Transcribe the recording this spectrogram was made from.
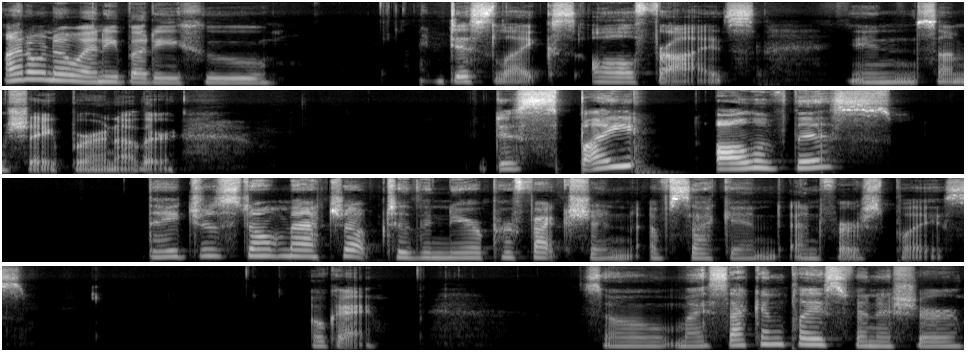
I don't know anybody who dislikes all fries in some shape or another. Despite all of this, they just don't match up to the near perfection of second and first place. Okay, so my second place finisher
